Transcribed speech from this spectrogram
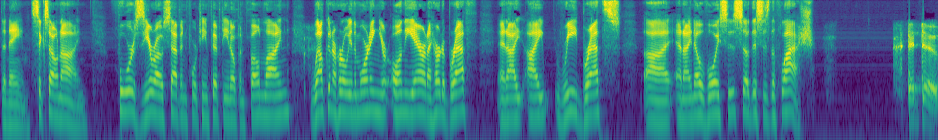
the name. 609 407 1415 open phone line. Welcome to Hurley in the Morning. You're on the air, and I heard a breath, and I, I read breaths, uh, and I know voices, so this is the flash. It do.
